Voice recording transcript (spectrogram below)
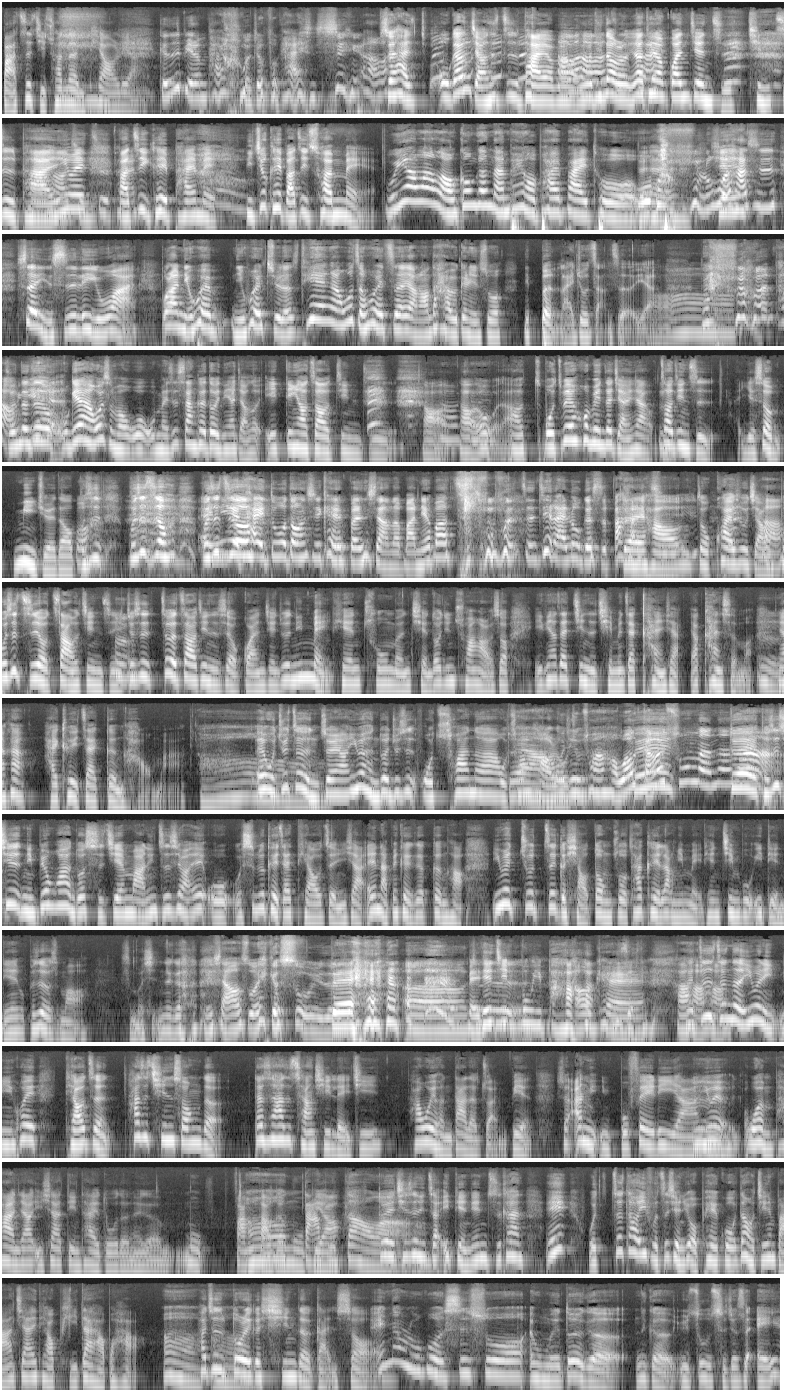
把自己穿的很漂亮。可是别人拍我就不开心啊。所以还我刚刚讲的是自拍，有没有？好好你们听到了？要听到关键词，请自拍，因为把自己可以拍美，你就可以把自己穿美。不要让老公跟男朋友拍，拜托。我对 如果他是摄影师例外，不然你会你会觉得天啊，我怎么会这样？然后他还会跟你说你本来就长这样，哦，真的，真的，我跟你讲，为什么我我每次上课都一定要讲说，一定要照镜子。好，好，然后，我这边后面再讲一下，照镜子也是有秘诀的哦，不是不是只有 不哎是只有太多东西可以分享了吧？你要不要直我们直接来录个十八？对，好，走快速好讲，不是只有照镜子，嗯就是这个照镜子是有关键，就是你每天出门前都已经穿好的时候，一定要在镜子前面再看一下，要看什么？嗯你要看还可以再更好吗？哦，哎、我觉得这很重要，因为很多人就是我穿了啊，我穿好了，啊我就。穿好，我要赶快出门了。对，可是其实你不用花很多时间嘛，你只是想，哎、我我是不是可以再调整一下？哎、哪边可以更更好？因为就这个小动作，它可以让你每天进步一点点，不是有什么什么那个 你想要说一个术语，对对不对，呃，每天进步一趴 OK，这是真的，因为你你会调整，它是轻松的，但是它是长期累积，它会有很大的转变。所以啊，你你不费力啊，因为嗯我很怕人家一下定太多的那个目方法跟目标。对，其实你只要一点点，你只是看，诶，我这套衣服之前就有配过，但我今天把它加一条皮带，好不好？嗯，它就是嗯多了一个新的感受。哎、那如果是说，哎、我们都有个那个语助词，就是 A，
